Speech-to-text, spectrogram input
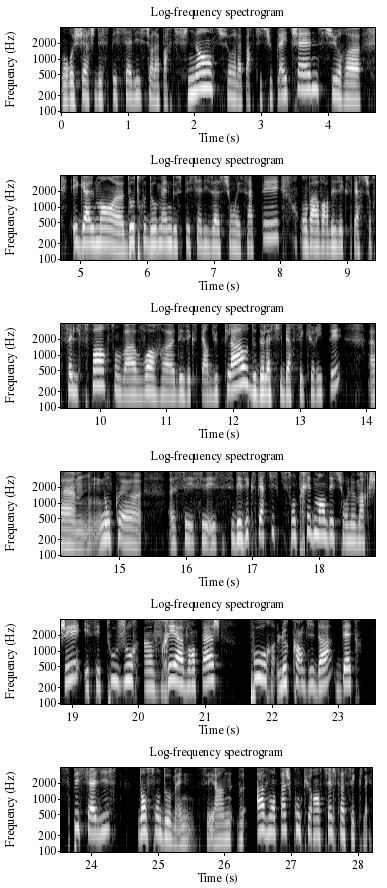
on recherche des spécialistes sur la partie finance, sur la partie supply chain, sur également d'autres domaines de spécialisation SAP. On va avoir des experts sur Salesforce, on va avoir des experts du cloud, de la cybersécurité. donc euh, c'est des expertises qui sont très demandées sur le marché et c'est toujours un vrai avantage pour le candidat d'être spécialiste dans son domaine. C'est un avantage concurrentiel, ça c'est clair.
